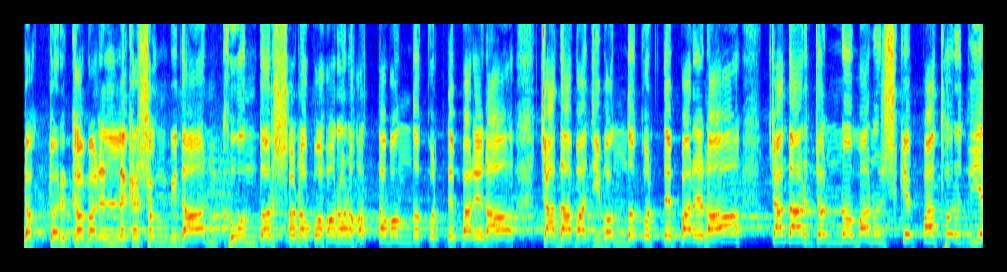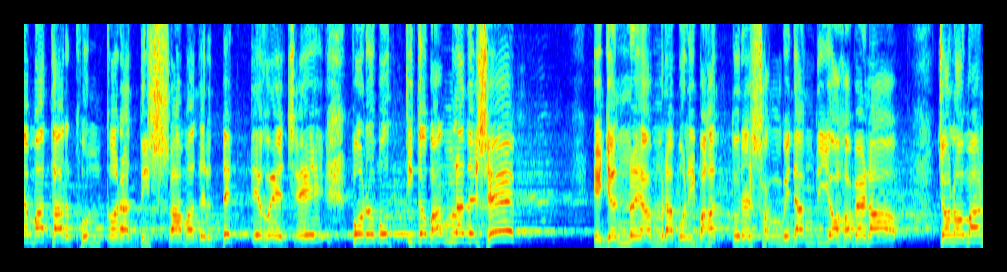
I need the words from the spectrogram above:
ডক্টর কামালের লেখা সংবিধান খুন দর্শন অপহরণ, হত্যা বন্ধ করতে পারে না, চাঁদাবাজি বন্ধ করতে পারে না। চাঁদার জন্য মানুষকে পাথর দিয়ে মাথার খুন করার দৃশ্য আমাদের দেখতে হয়েছে। পরবর্তীতে বাংলাদেশে এই জন্যই আমরা বলি বাহাত্তরের সংবিধান দিয়ে হবে না, চলমান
